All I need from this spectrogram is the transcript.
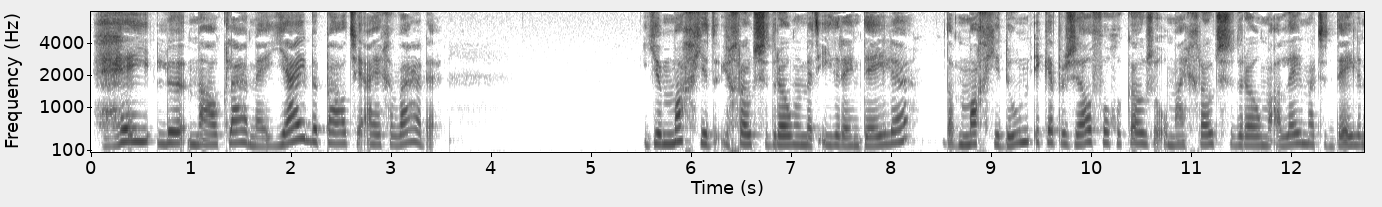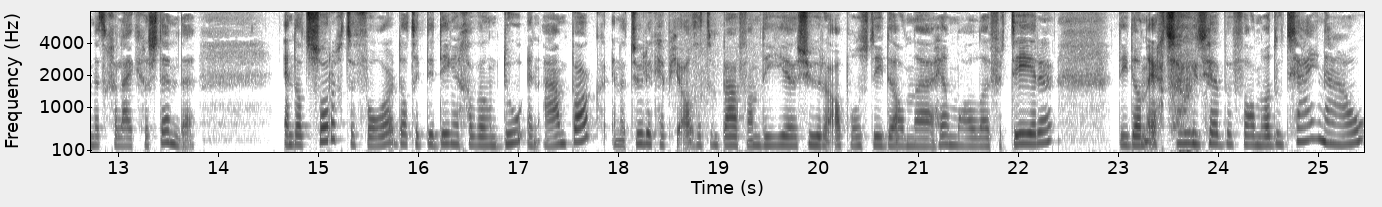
Helemaal klaar mee. Jij bepaalt je eigen waarde. Je mag je, je grootste dromen met iedereen delen. Dat mag je doen. Ik heb er zelf voor gekozen om mijn grootste dromen alleen maar te delen met gelijkgestemden. En dat zorgt ervoor dat ik de dingen gewoon doe en aanpak. En natuurlijk heb je altijd een paar van die uh, zure appels die dan uh, helemaal uh, verteren. Die dan echt zoiets hebben van: wat doet zij nou?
